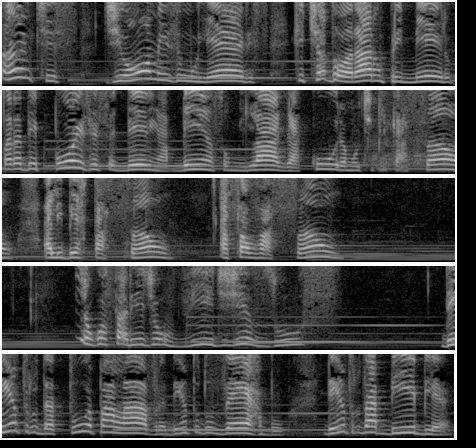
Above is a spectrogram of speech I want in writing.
antes de homens e mulheres que te adoraram primeiro para depois receberem a bênção, o milagre, a cura, a multiplicação, a libertação, a salvação. Eu gostaria de ouvir de Jesus, dentro da tua palavra, dentro do Verbo, dentro da Bíblia.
